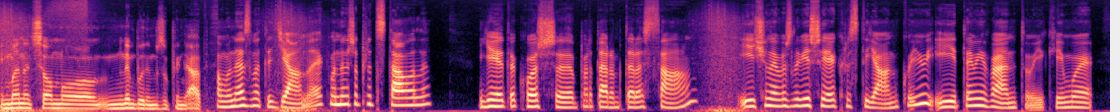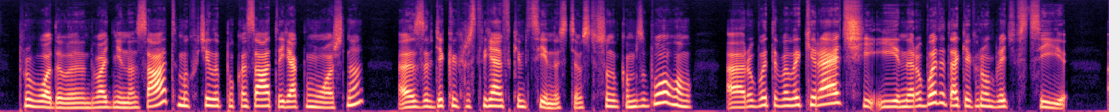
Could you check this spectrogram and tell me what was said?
І ми на цьому не будемо зупиняти. А мене звати Діана, як мене вже представили. Я є також е, партнером Тараса. І що найважливіше, я є християнкою. І тим івентом, який ми проводили два дні назад, ми хотіли показати, як можна е, завдяки християнським цінностям, стосункам з Богом, е, робити великі речі і не робити так, як роблять всі.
